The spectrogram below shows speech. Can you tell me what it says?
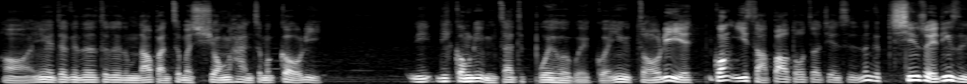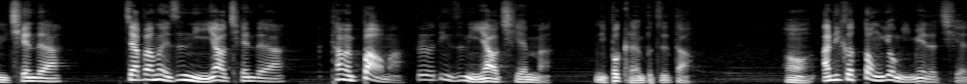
哦，因为这个这这个老板这么凶悍，这么够力，你你功力不在就不会会违规，因为走力也光以少报多这件事，那个薪水一定是你签的啊，加班费也是你要签的啊，他们报嘛，所以一定是你要签嘛，你不可能不知道哦，啊，你个动用里面的钱，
